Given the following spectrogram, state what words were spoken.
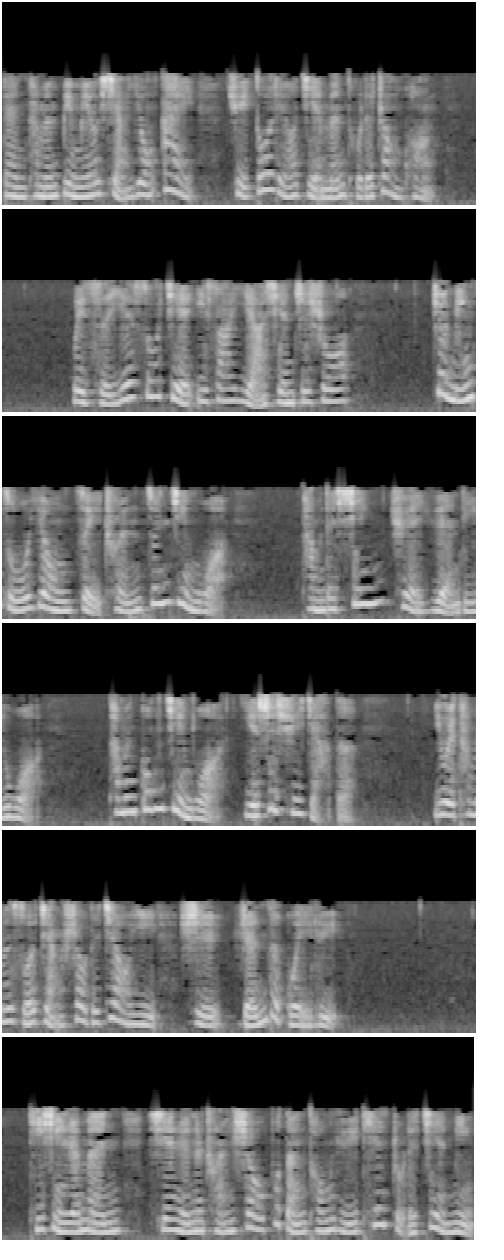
但他们并没有想用爱去多了解门徒的状况。为此，耶稣借伊撒伊亚先知说：“这民族用嘴唇尊敬我，他们的心却远离我；他们恭敬我，也是虚假的。”因为他们所讲授的教义是人的规律。提醒人们，先人的传授不等同于天主的诫命。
